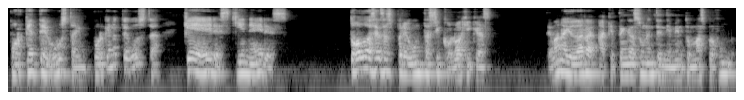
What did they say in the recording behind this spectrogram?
por qué te gusta y por qué no te gusta, qué eres, quién eres. Todas esas preguntas psicológicas te van a ayudar a que tengas un entendimiento más profundo,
